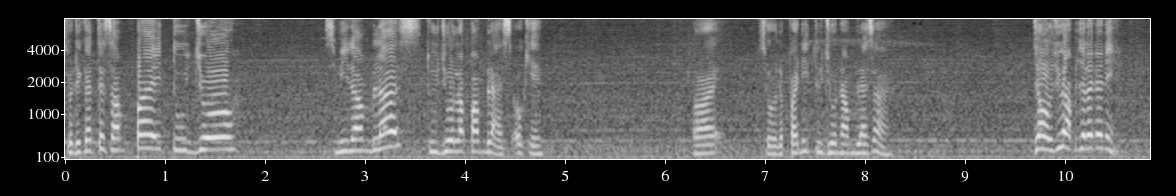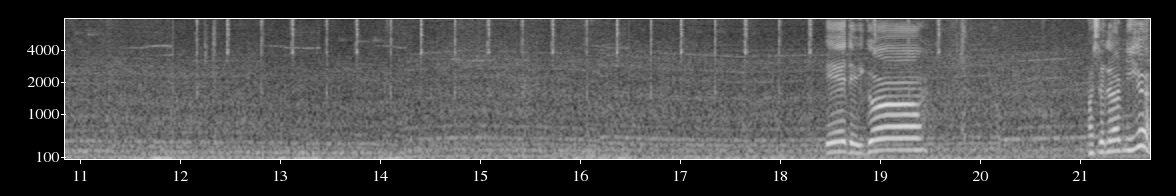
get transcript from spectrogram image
So, dia kata sampai 7 19 7 18 Okay. Alright. So, lepas ni 7 16 lah. Jauh juga perjalanan ni Okay, there we go Masuk dalam ni ke?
